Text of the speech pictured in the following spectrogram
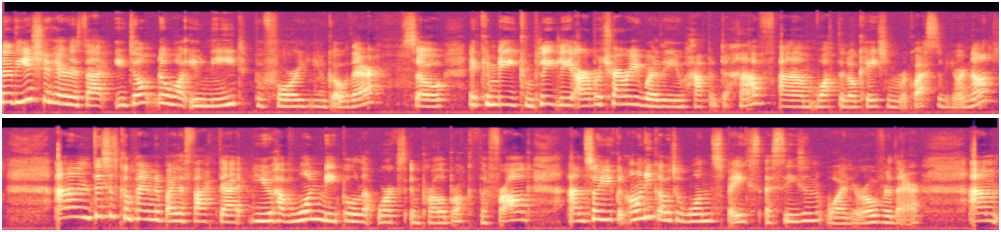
Now the issue here is that you don't know what you need before you go there. So it can be completely arbitrary whether you happen to have um, what the location requests of you or not. And this is compounded by the fact that you have one meeple that works in Pearlbrook, the frog, and so you can only go to one space a season while you're over there. Um,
